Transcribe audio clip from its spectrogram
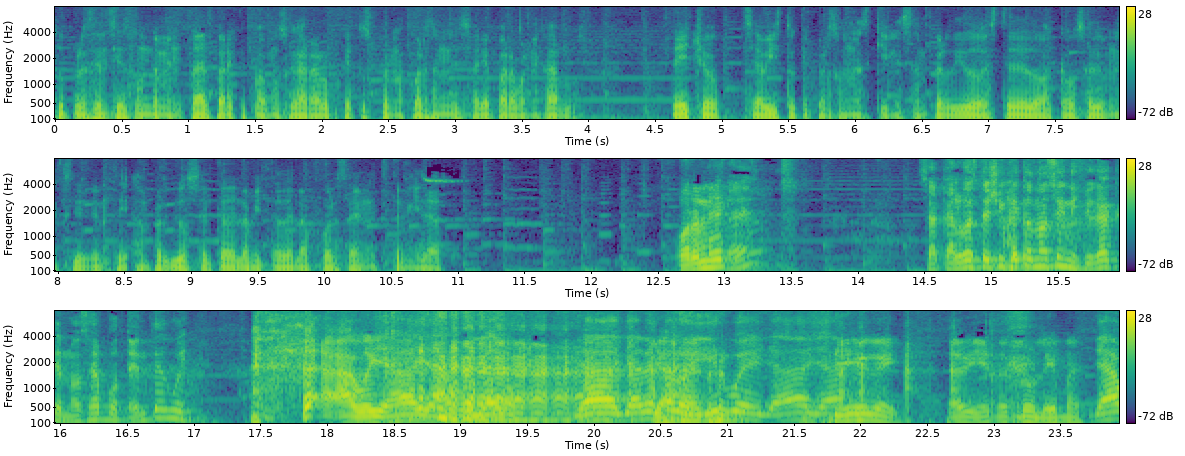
Su presencia es fundamental para que podamos agarrar objetos con la fuerza necesaria para manejarlos. De hecho, se ha visto que personas quienes han perdido este dedo a causa de un accidente han perdido cerca de la mitad de la fuerza en la extremidad. Órale. ¿Eh? Saca algo este chiquito no significa que no sea potente, güey. ah, güey, ya, ya, güey, ya, ya, ya déjalo Ya, ir, güey, ya, ya. Sí, güey. Está bien, no hay problema. Ya,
